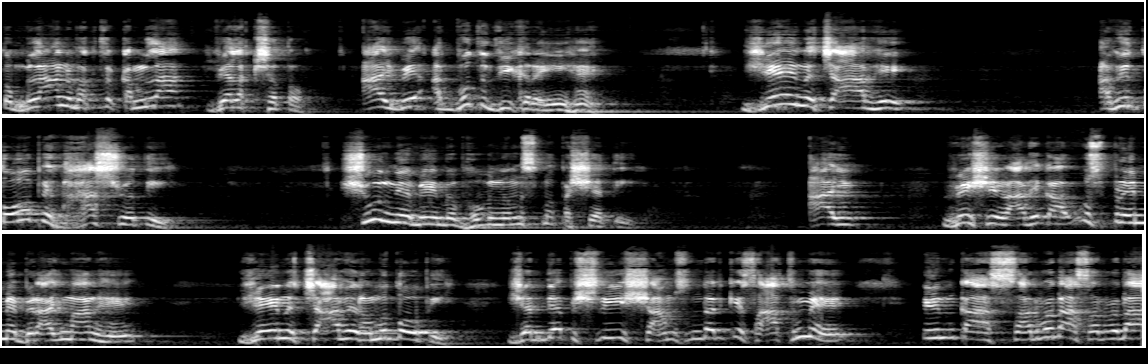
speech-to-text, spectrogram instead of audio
तो म्लान वक्त कमला व्यलक्षतो। आज वे अद्भुत दिख रही हैं। ये न चाहे अभितोप भास्वती शून्य में भुवनम स्म पश्यति आज वे श्री राधिका उस प्रेम में विराजमान हैं। ये न चाहे रमतोपी। यद्यपि श्री श्याम सुंदर के साथ में इनका सर्वदा सर्वदा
